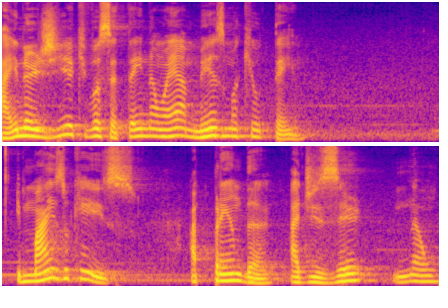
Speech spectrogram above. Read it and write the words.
a energia que você tem não é a mesma que eu tenho. E mais do que isso, aprenda a dizer não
